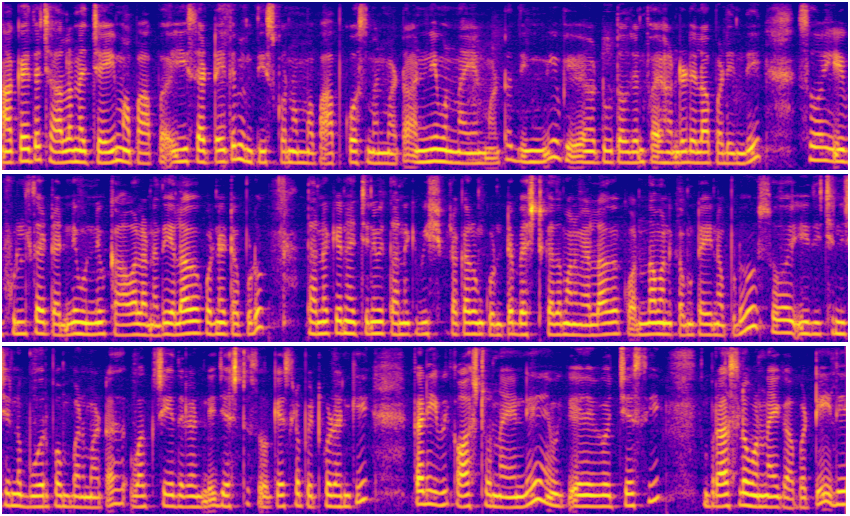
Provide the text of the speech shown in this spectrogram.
నాకైతే చాలా నచ్చాయి. మా పాప ఈ సెట్ అయితే మేము తీసుకున్నాం మా పాప కోసం అనమాట అన్నీ ఉన్నాయన్నమాట దీన్ని టూ థౌజండ్ ఫైవ్ హండ్రెడ్ ఇలా పడింది. సో ఈ ఫుల్ సెట్ అన్నీ ఉన్నవి కావాలన్నది. ఎలాగ కొనేటప్పుడు తనకి నచ్చినవి తనకి విష్ ప్రకారం కొంటే బెస్ట్ కదా. మనం ఎలాగ కొందామని కమిట్ అయినప్పుడు. సో ఇది చిన్న చిన్న బోర్ పంప్ అనమాట వర్క్ చేయదండి జస్ట్ షోకేస్లో పెట్టుకోవడానికి. కానీ ఇవి కాస్ట్ ఉన్నాయండి. ఇవి వచ్చేసి బ్రాస్లో ఉన్నాయి కాబట్టి ఇది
